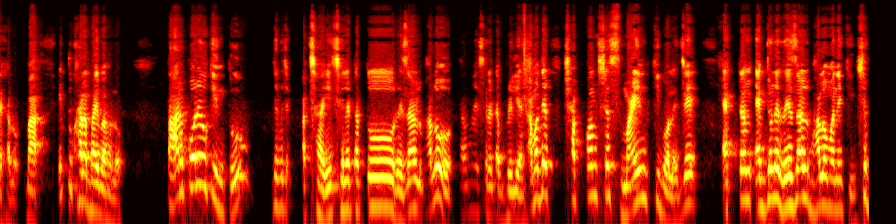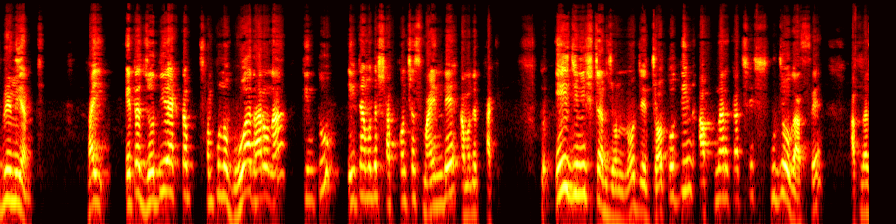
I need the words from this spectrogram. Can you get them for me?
দেখাল, বা একটু খারাপ ভাইবা হলো। তারপরেও কিন্তু দেখবে যে আচ্ছা এই ছেলেটা তো রেজাল্ট ভালো, তার মানে এই ছেলেটা ব্রিলিয়ান্ট আমাদের সাবকনসিয়াস মাইন্ড কি বলে? যে একটা, একজনের রেজাল্ট ভালো মানে কি? সে ব্রিলিয়ান্ট ভাই, এটা যদিও একটা সম্পূর্ণ ভুয়া ধারণা, কিন্তু এইটা আমাদের সাবকনসিয়াস মাইন্ডে আমাদের থাকে। তো এই জিনিসটার জন্য যে যতদিন আপনার কাছে সুযোগ আছে, আপনার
